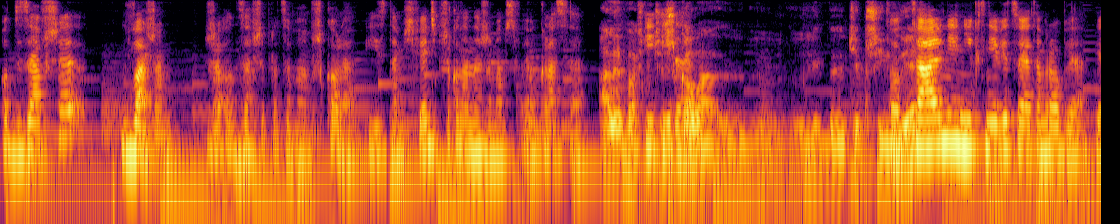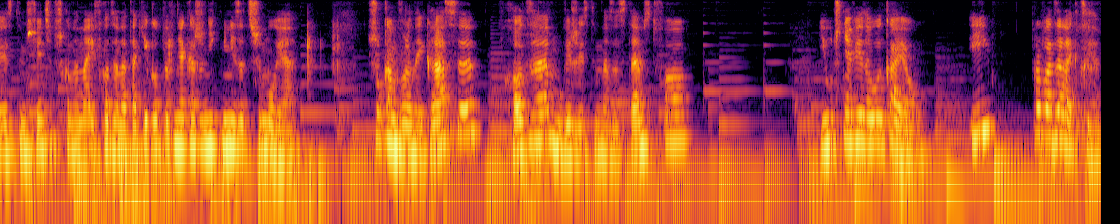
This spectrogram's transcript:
od zawsze uważam, że od zawsze pracowałam w szkole i jestem święcie przekonana, że mam swoją klasę. Ale właśnie, I czy idę. szkoła jakby cię przyjmuje? Totalnie nikt nie wie, co ja tam robię. Ja jestem święcie przekonana i wchodzę na takiego pewniaka, że nikt mnie nie zatrzymuje. Szukam wolnej klasy, wchodzę, mówię, że jestem na zastępstwo i uczniowie to łykają. I prowadzę lekcje.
